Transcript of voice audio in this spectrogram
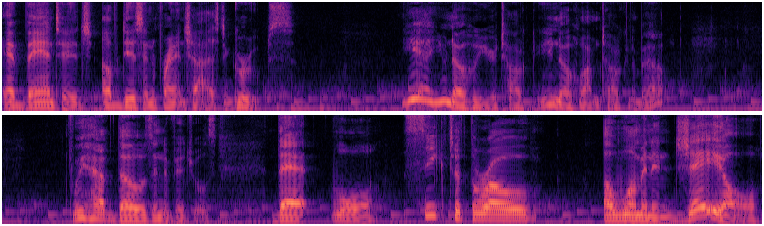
advantage of disenfranchised groups. Yeah you know who you're talking you know who I'm talking about we have those individuals that will seek to throw a woman in jail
